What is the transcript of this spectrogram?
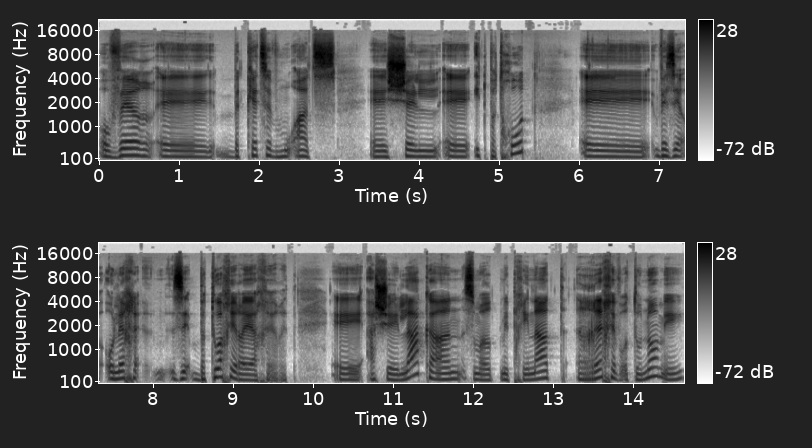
עובר בקצב מואץ של התפתחות. וזה הולך, זה בטוח ייראה אחרת. אה, השאלה כאן, זאת אומרת, מבחינת רכב אוטונומי,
